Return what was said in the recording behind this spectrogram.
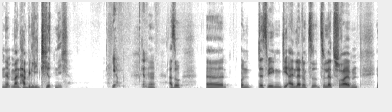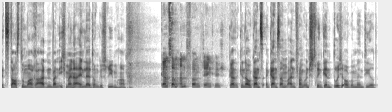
Ne, man habilitiert nicht. Ja, genau. Also, äh, und deswegen die Einleitung zu, zuletzt schreiben. Jetzt darfst du mal raten, wann ich meine Einleitung geschrieben habe. Ganz am Anfang, denke ich. Ganz, genau, ganz, ganz am Anfang und stringent durchargumentiert.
